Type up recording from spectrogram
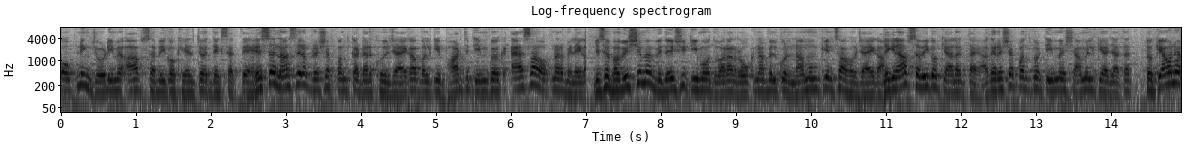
ओपनिंग जोड़ी में आप सभी को खेलते हुए देख सकते हैं। इससे न सिर्फ़ ऋषभ पंत का डर खुल जाएगा, बल्कि भारतीय टीम को एक ऐसा ओपनर मिलेगा जिसे भविष्य में विदेशी टीमों द्वारा रोकना बिल्कुल नामुमकिन सा हो जाएगा। लेकिन आप सभी को क्या लगता है? अगर ऋषभ पंत को टीम में शामिल किया जाता तो क्या उन्हें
